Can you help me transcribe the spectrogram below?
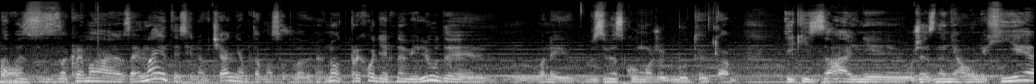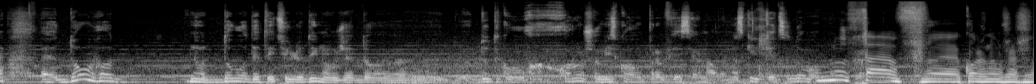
А ви, зокрема, займаєтесь і навчанням там особливо? Ну, приходять нові люди, вони в зв'язку можуть бути там якісь загальні вже знання у них є. Е, Довго ну, доводити цю людину вже до, до такого хорошого військового професіоналу. Наскільки це довго? Ну та в кожному ж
